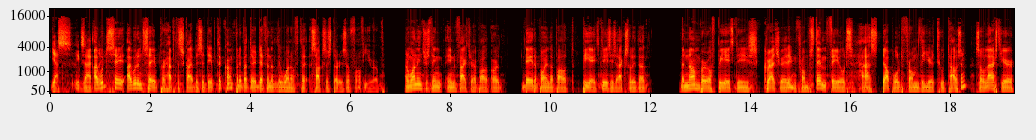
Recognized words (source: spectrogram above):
Yes, exactly. I would say I wouldn't say perhaps the Skype is a deep tech company, but they're definitely one of the success stories of, of Europe. And one interesting in factor about or data point about PhDs is actually that the number of PhDs graduating from STEM fields has doubled from the year 2000. So last year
